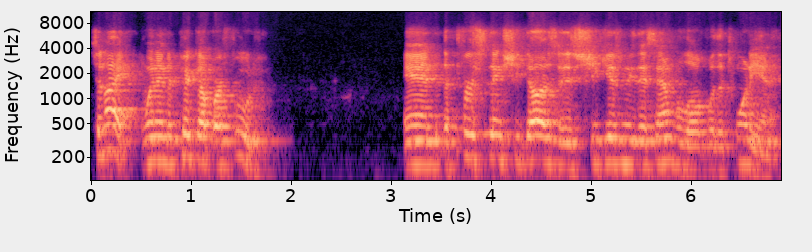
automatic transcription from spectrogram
Tonight, went in to pick up our food. And the first thing she does is she gives me this envelope with a 20 in it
